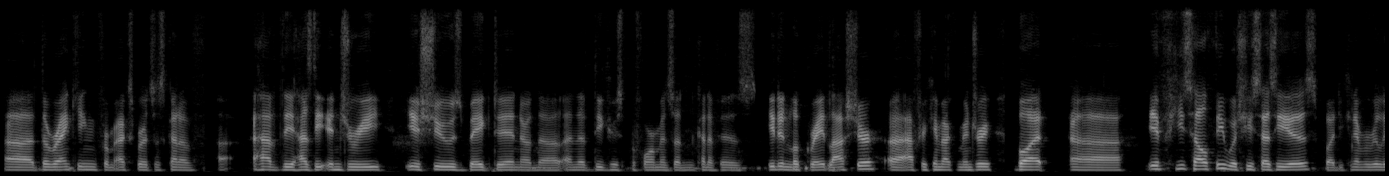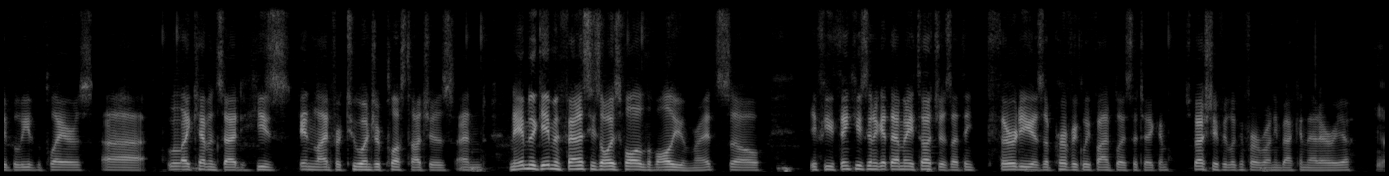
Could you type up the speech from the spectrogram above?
uh, the ranking from experts is kind of uh, have the has the injury issues baked in, and the and the decreased performance, and kind of his he didn't look great last year uh, after he came back from injury, but. Uh, if he's healthy, which he says he is, but you can never really believe the players. Uh, like Kevin said, he's in line for 200 plus touches, and name of the game in fantasy is always follow the volume, right? So if you think he's going to get that many touches, I think 30 is a perfectly fine place to take him, especially if you're looking for a running back in that area. Yeah.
